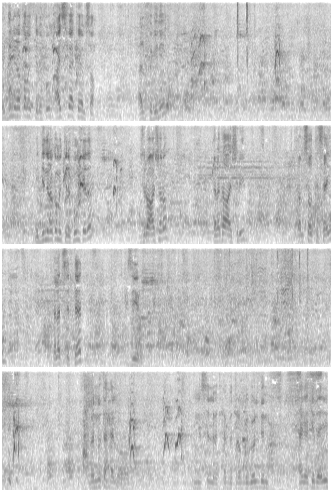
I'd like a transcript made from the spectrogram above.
اديني رقم التليفون. عايز فيها كام صح؟ 1000 جنيه. اديني رقم التليفون كده. 010 23 95 3 ستات zero. بنوتة حلوة برضه الناس اللي بتحب تربي جولدن حاجة كده إيه؟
